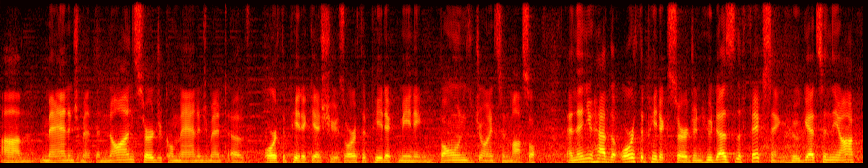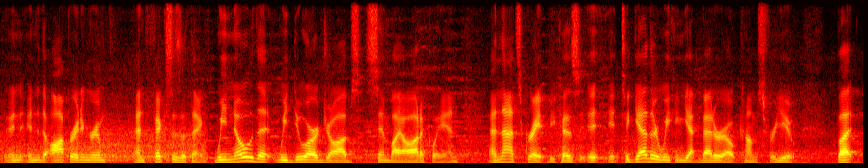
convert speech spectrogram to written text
um, management, the non-surgical management of orthopedic issues. Orthopedic meaning bones, joints, and muscle. And then you have the orthopedic surgeon who does the fixing, who gets in the in, into the operating room and fixes a thing. We know that we do our jobs symbiotically, and, and that's great because it, it, together we can get better outcomes for you. But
